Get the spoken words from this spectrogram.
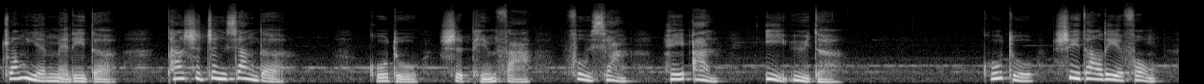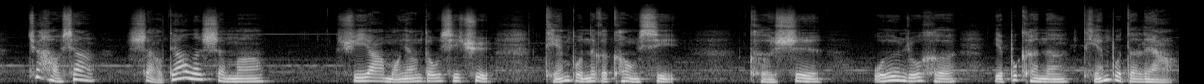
庄严美丽的，它是正向的；孤独是贫乏。负向、黑暗、抑郁的孤独是一道裂缝，就好像少掉了什么，需要某样东西去填补那个空隙。可是无论如何也不可能填补得了，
